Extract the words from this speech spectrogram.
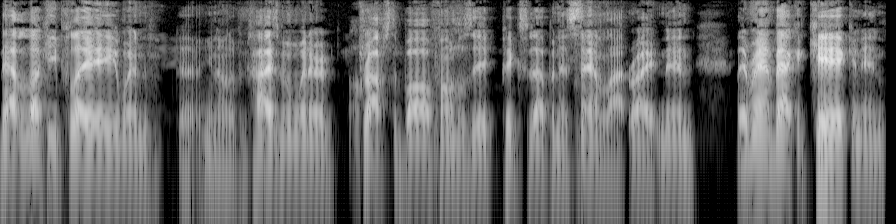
that lucky play when uh, you know the Heisman winner oh. drops the ball, fumbles it, picks it up, and it's Sandlot, right? And then they ran back a kick, and then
